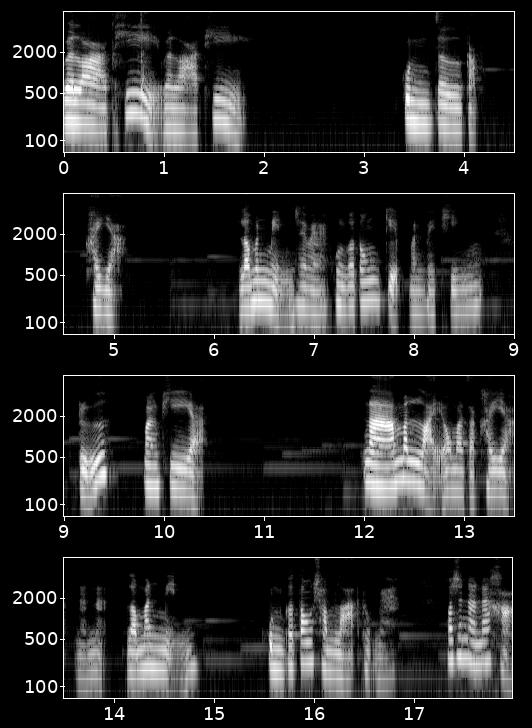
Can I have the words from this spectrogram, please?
เวลาที่เวลาที่ คุณเจอกับขยะ แล้วมันเหม็นใช่ไหมคุณก็ต้องเก็บมันไปทิ้ง หรือบางทีอะน้ำมันไหลออกมาจากขยะนั้นอะแล้วมันเหม็น คุณก็ต้องชำระถูกไหมเพราะฉะนั้นนะคะ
